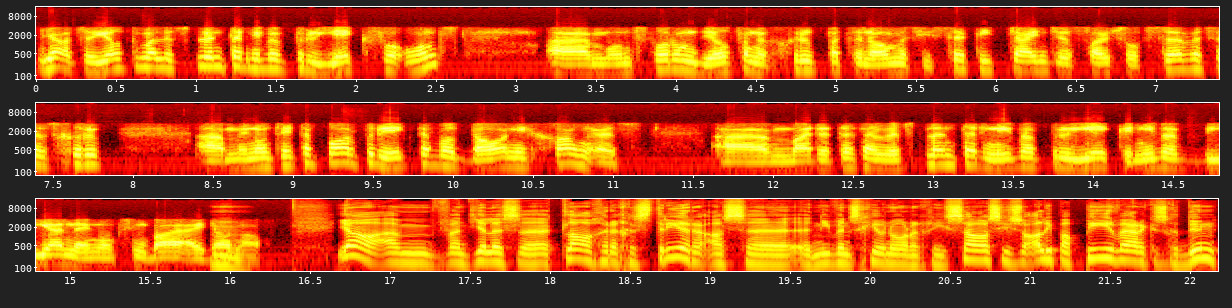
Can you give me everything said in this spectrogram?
Ja, so heeltemal 'n splinter nuwe projek vir ons. Ehm um, ons vorm deel van 'n groep wat se naam is die City Changes Social Services groep. Ehm um, en ons het 'n paar projekte wat daar aan die gang is. Ehm um, maar dit is nou 'n splinter nuwe projek, 'n nuwe been en ons sien baie uit daarna. Hmm. Ja, ehm um, want julle is uh, klaar geregistreer as 'n uh, nuwe insgewende organisasie, so al die papierwerk is gedoen.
